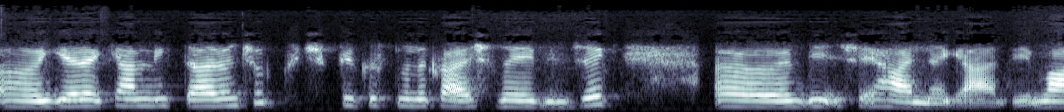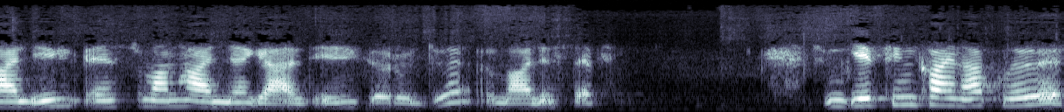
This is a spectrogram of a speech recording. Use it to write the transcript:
e, gereken miktarın çok küçük bir kısmını karşılayabilecek e, bir şey haline geldi. Mali enstrüman haline geldiği görüldü maalesef. Şimdi GEF'in kaynakları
